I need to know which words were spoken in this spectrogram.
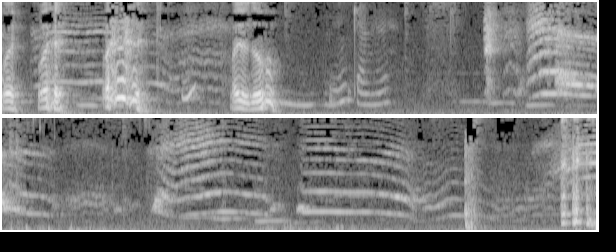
喂喂喂，还有多？Ha ha ha.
